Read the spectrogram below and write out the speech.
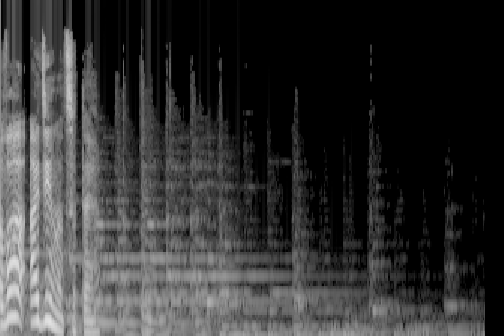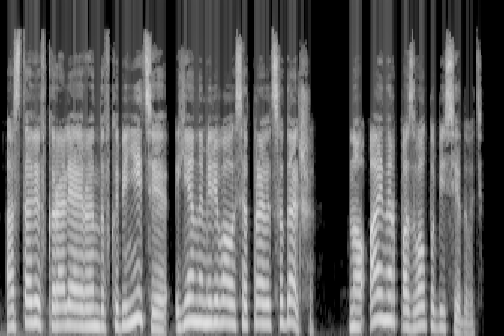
Глава одиннадцатая Оставив короля и в кабинете, я намеревалась отправиться дальше, но Айнер позвал побеседовать.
